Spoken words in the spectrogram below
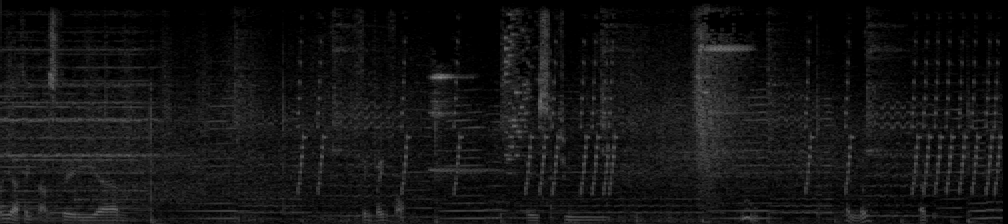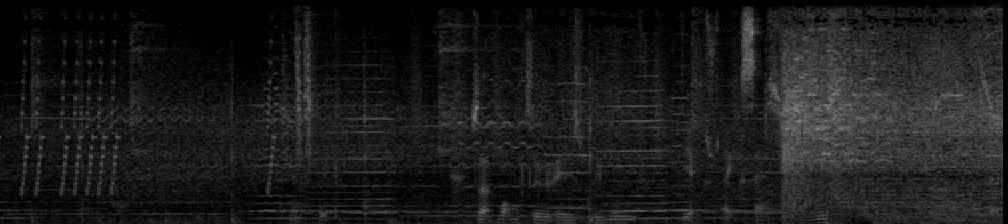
So yeah, I think that's the um, thing going for. Is to Ooh. hello. Can't speak. So what to do is remove the ex excess and then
